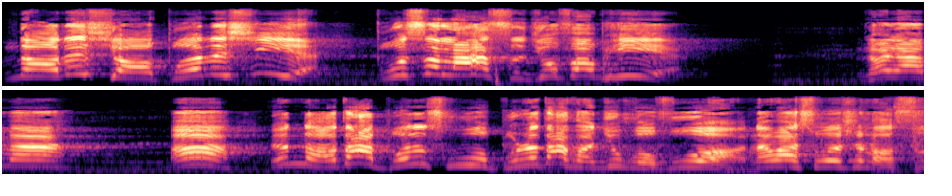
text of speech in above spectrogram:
脑袋小，脖子细，不是拉屎就放屁。你看见没？啊，人脑大脖子粗，不是大款就伙夫，那话说的是老四，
